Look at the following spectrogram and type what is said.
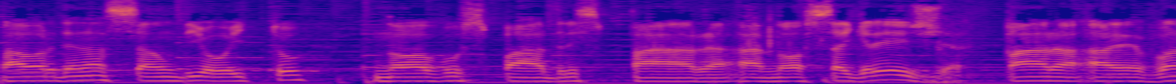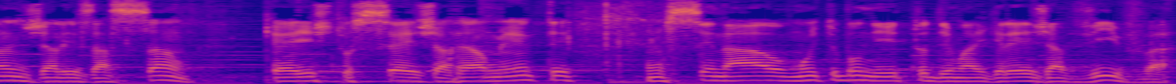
a ordenação de oito novos padres para a nossa igreja, para a evangelização que isto seja realmente um sinal muito bonito de uma igreja viva.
